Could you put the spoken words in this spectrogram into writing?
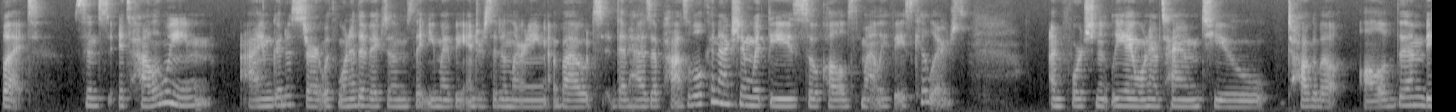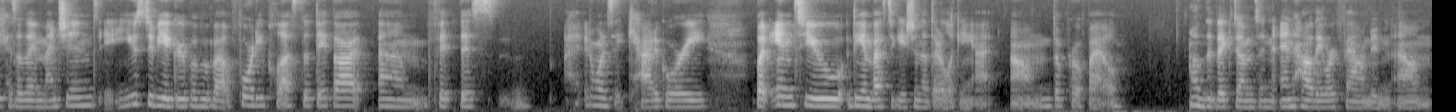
But since it's Halloween, I'm going to start with one of the victims that you might be interested in learning about that has a possible connection with these so-called smiley face killers. Unfortunately, I won't have time to talk about all of them because, as I mentioned, it used to be a group of about 40 plus that they thought um, fit this, I don't want to say category, but into the investigation that they're looking at, um, the profile of the victims and, and how they were found in um,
